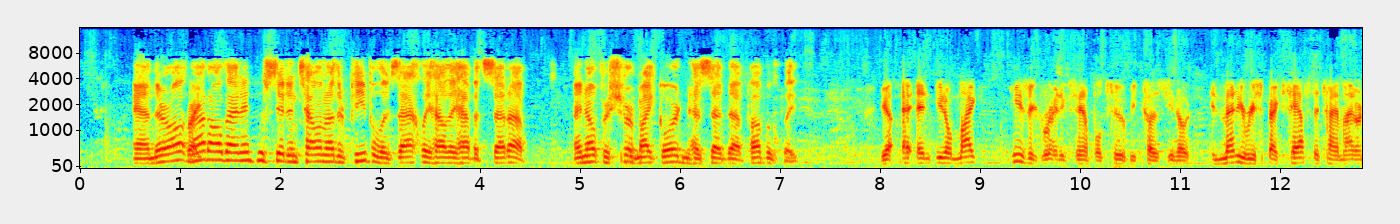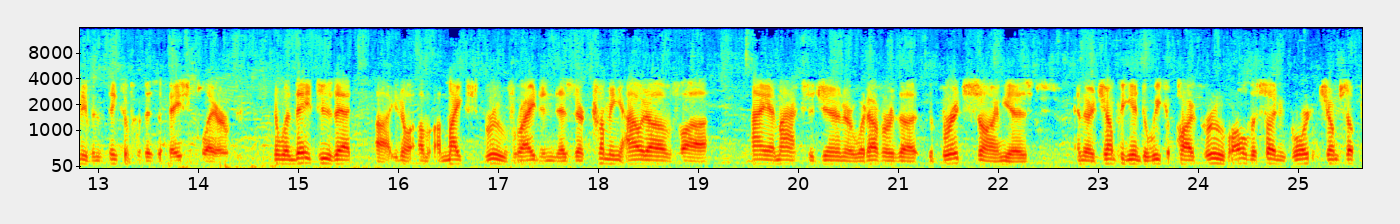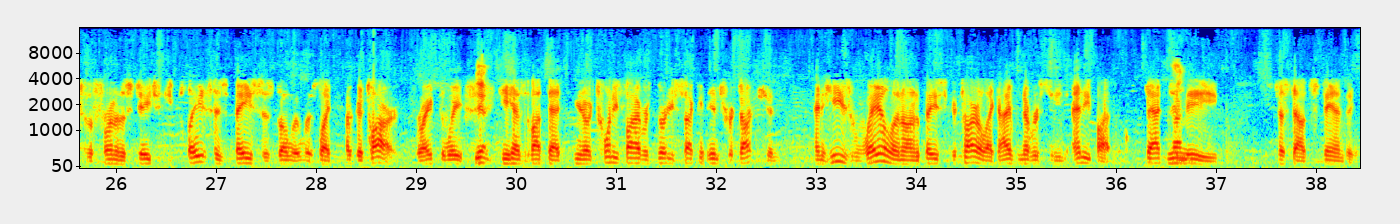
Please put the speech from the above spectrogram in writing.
And they're all, right. not all that interested in telling other people exactly how they have it set up. I know for sure Mike Gordon has said that publicly. Yeah, and, and you know, Mike he's a great example too because you know in many respects half the time I don't even think of him as a bass player. And when they do that, uh, you know, a, a Mike's groove, right, and as they're coming out of uh, "I Am Oxygen" or whatever the the bridge song is, and they're jumping into Weekapaug Groove, all of a sudden Gordon jumps up to the front of the stage and he plays his bass as though it was like a guitar, right? The way yeah. he has about that, you know, 25 or 30 second introduction, and he's wailing on a bass guitar like I've never seen anybody. That to me, just outstanding.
